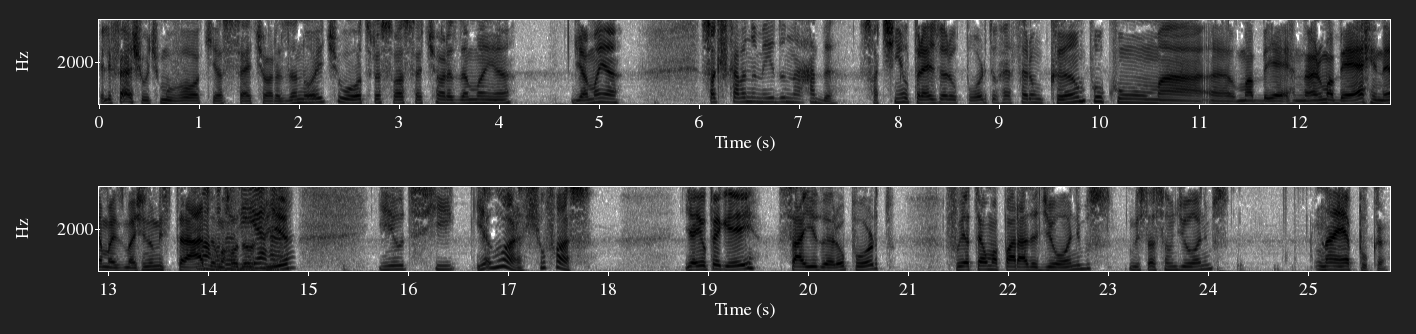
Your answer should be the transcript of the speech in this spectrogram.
Ele fecha, o último voo aqui às 7 horas da noite, o outro é só às 7 horas da manhã de amanhã. Só que ficava no meio do nada. Só tinha o prédio do aeroporto, o resto era um campo com uma, ah, uma BR, não era uma BR, né? Mas imagina uma estrada, uma, uma rodovia. rodovia. Uhum. E eu disse, e agora? O que eu faço? E aí eu peguei, saí do aeroporto, fui até uma parada de ônibus, uma estação de ônibus, na época,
